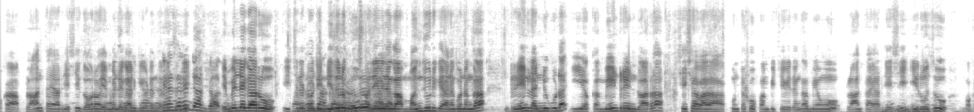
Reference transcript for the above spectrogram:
ఒక ప్లాన్ తయారు చేసి గౌరవ ఎమ్మెల్యే గారికి ఇవ్వడం జరుగుతుంది. ఎమ్మెల్యే గారు ఇచ్చినటువంటి నిధులకు అదేవిధంగా మంజూరికి అనుగుణంగా డ్రైన్లు అన్ని కూడా ఈ యొక్క మెయిన్ డ్రైన్ ద్వారా శేష కుంటకు పంపించే విధంగా మేము ప్లాన్ తయారు చేసి ఈరోజు ఒక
